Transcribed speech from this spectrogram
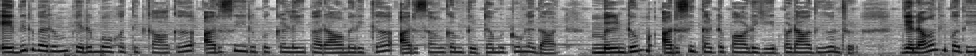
எதிர்வரும் பெரும்போகத்திற்காக அரிசி இருப்புகளை பராமரிக்க அரசாங்கம் திட்டமிட்டுள்ளதால் மீண்டும் அரிசி தட்டுப்பாடு ஏற்படாது என்று ஜனாதிபதி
